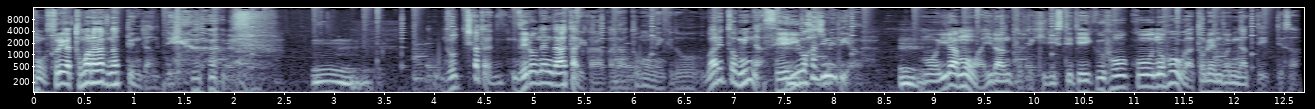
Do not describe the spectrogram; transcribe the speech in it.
うん。もうそれが止まらなくなってんじゃんっていう。うん。どっちかっていうと0年代あたりからかなと思うねんけど割とみんな整理を始めるやん、うん。もういらんもんはいらんとして切り捨てていく方向の方がトレンドになっていってさ、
